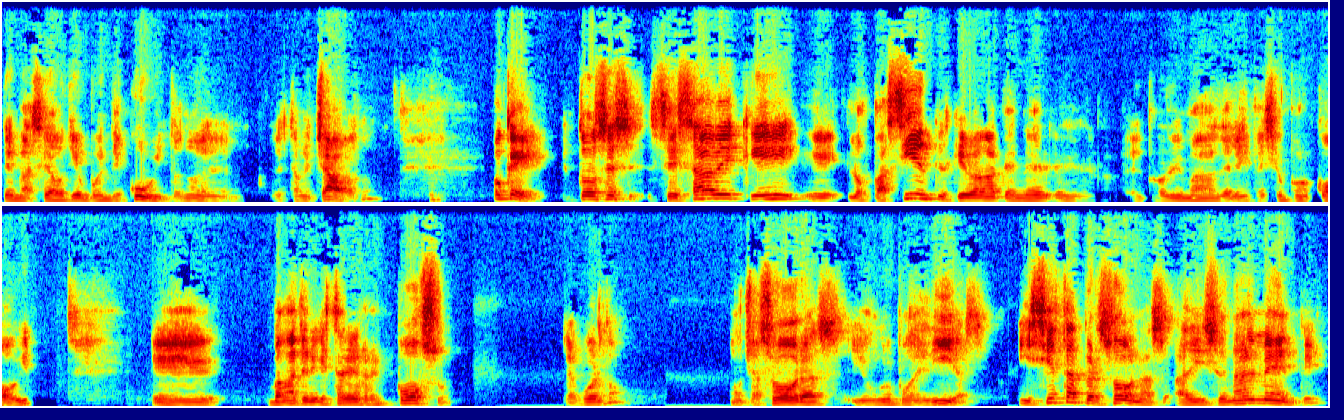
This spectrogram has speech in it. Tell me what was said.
demasiado tiempo en decúbito, ¿no? Eh, están echados. ¿no? Ok, entonces se sabe que eh, los pacientes que van a tener eh, el problema de la infección por COVID van a tener que estar en reposo, ¿de acuerdo? Muchas horas y un grupo de días. Y si estas personas adicionalmente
